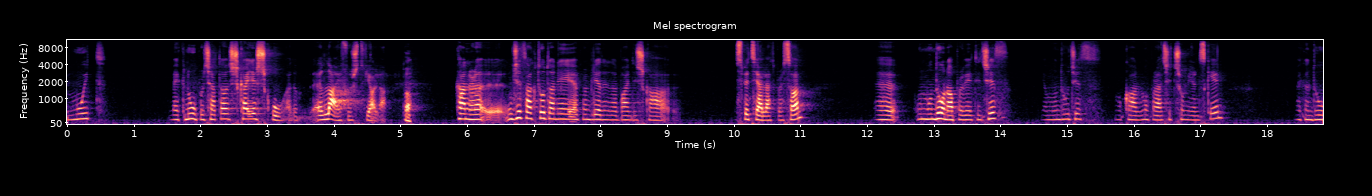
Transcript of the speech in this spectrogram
mujt me knu për qato shka je shku, live është fjala. Po. Kanë, gjitha këto tani e përmbledhin dhe bajnë diçka speciale atë person, E unë mundohna për veti gjithë, jam mundu gjithë, me kanë, me u paraqit shumë mirë në skenë, me këndu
